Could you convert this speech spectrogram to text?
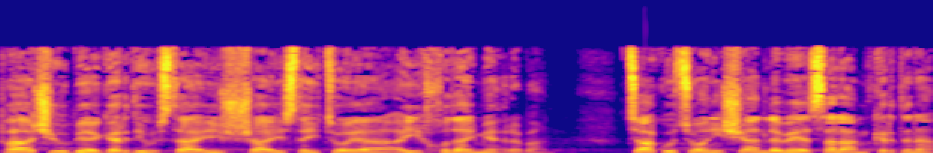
پاچی و بێگەردی وستایی شایستەی تۆیە ئەی خدای مێهرەبان چاک و چۆنیشیان لەوێ سەلامکردنە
